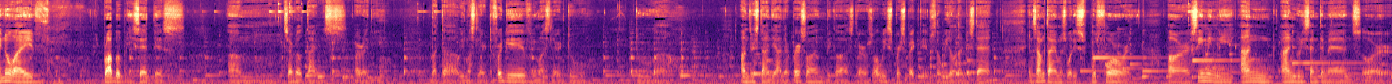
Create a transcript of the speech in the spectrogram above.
I know I've probably said this um, several times already, but uh, we must learn to forgive. We must learn to to uh, understand the other person because there's always perspectives that we don't understand, and sometimes what is put forward are seemingly ang- angry sentiments or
